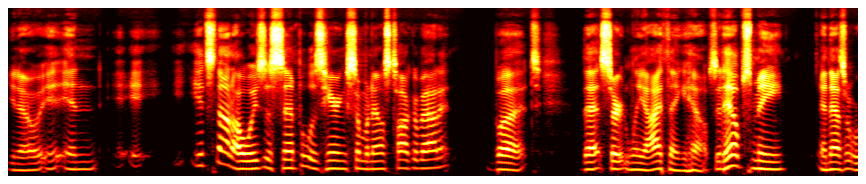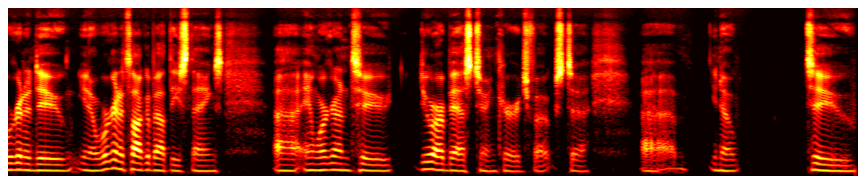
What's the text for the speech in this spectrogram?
you know, and it's not always as simple as hearing someone else talk about it, but that certainly I think helps. It helps me, and that's what we're going to do. You know, we're going to talk about these things, uh, and we're going to do our best to encourage folks to, um, you know, to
